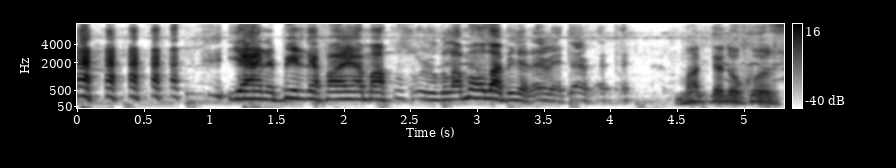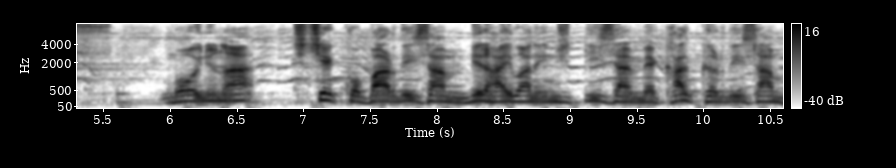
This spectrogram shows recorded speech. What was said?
Yani bir defaya mahsus uygulama olabilir. Evet, evet. Madde 9. Boynuna çiçek kopardıysam, bir hayvanı incittiysem ve kalp kırdıysam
